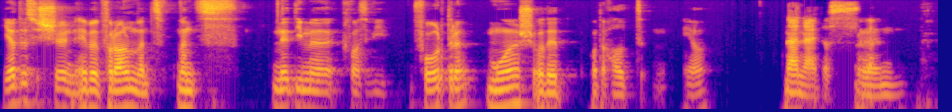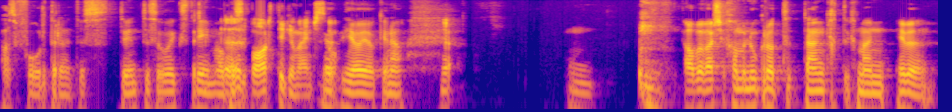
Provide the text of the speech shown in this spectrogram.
Ja, das ist schön. Eben vor allem, wenn es nicht immer quasi wie fordern musst oder, oder halt, ja. Nein, nein, das, ähm, also fordern, das tönt so extrem. Aber äh, Erwartungen meinst du? Ja, ja, genau. Ja. Aber weißt du, ich habe mir nur gerade gedacht, ich meine, eben,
